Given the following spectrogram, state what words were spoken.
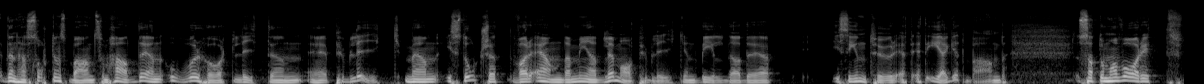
den här sortens band som hade en oerhört liten eh, publik. Men i stort sett varenda medlem av publiken bildade i sin tur ett, ett eget band. Så att de har varit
